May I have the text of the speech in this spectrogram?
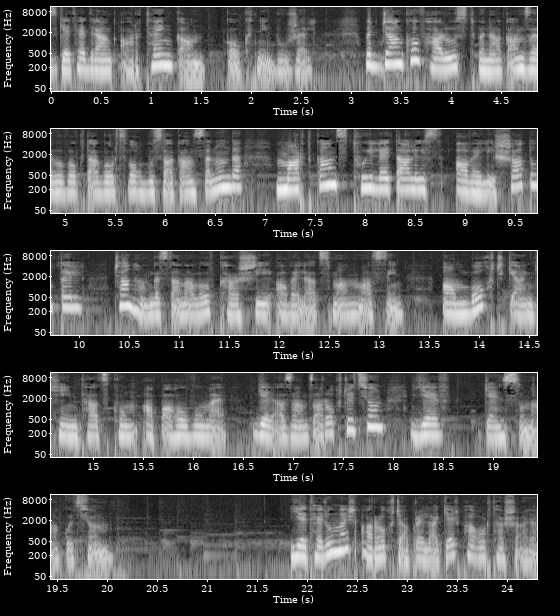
իսկ եթե դրանք արդեն կան, կօգնի բուժել։ Բջջանքով հարուստ բնական ձևով օգտագործվող բուսական սնունդը մարդկանց թույլ է տալիս ավելի շատ ուտել, չանհանգստանալով քաշի ավելացման մասին։ Ամբողջ կյանքի ընթացքում ապահովում է գերազանց առողջություն եւ կենսունակություն։ Եթերում է առողջ ապրելակերպ հաղորդաշարը։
